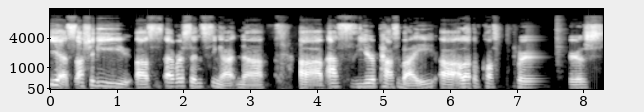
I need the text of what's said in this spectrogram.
Yes, actually, uh, ever since nga na uh, as year passed by, uh, a lot of cosplayers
